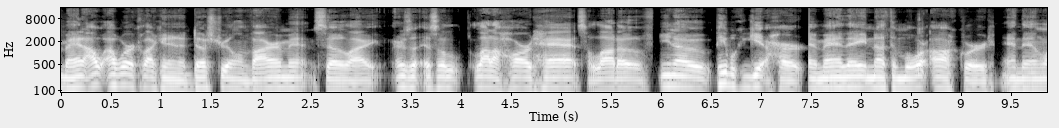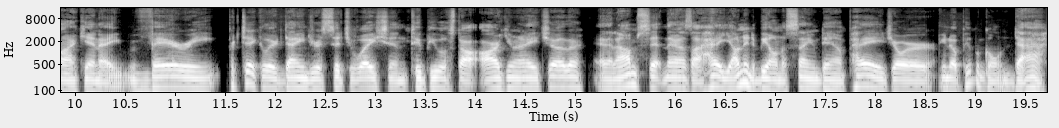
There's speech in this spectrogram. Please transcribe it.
Man, I, I work like in an industrial environment, so like there's a it's a lot of hard hats, a lot of you know people could get hurt, and man, they ain't nothing more awkward. And then like in a very particular dangerous situation, two people start arguing at each other, and then I'm sitting there, I was like, hey, y'all need to be on the same damn page, or you know people gonna die.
